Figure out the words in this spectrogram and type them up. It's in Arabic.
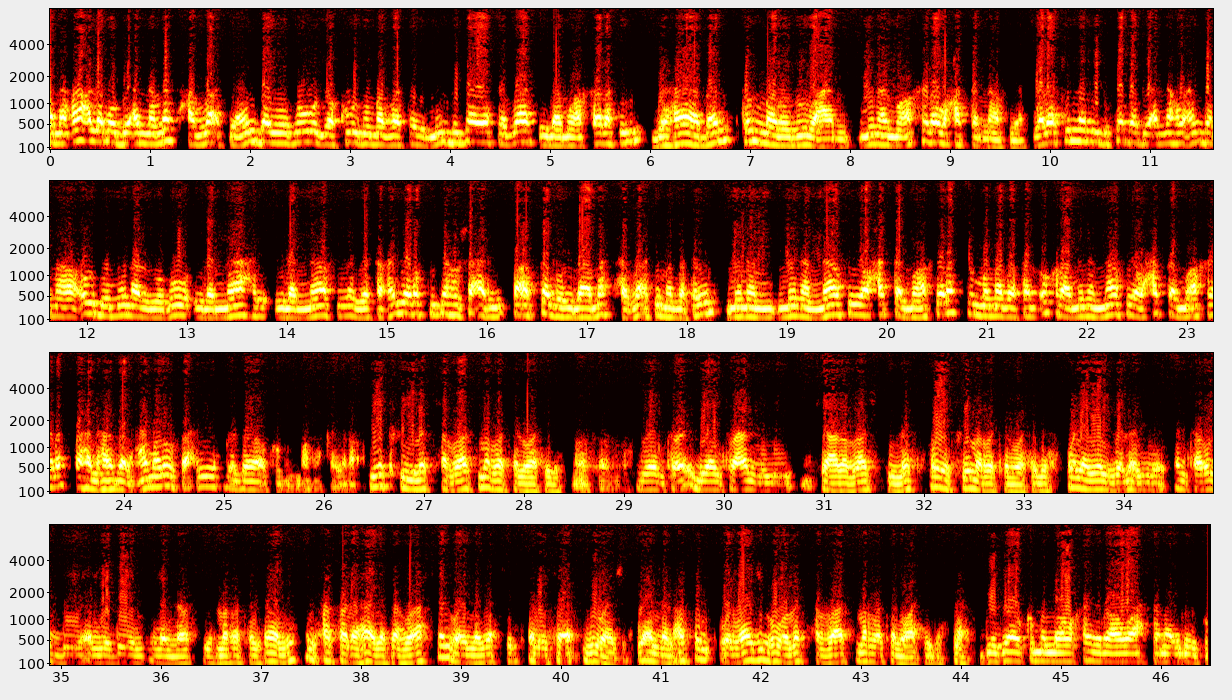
أنا أعلم بأن مسح الرأس عند الوضوء يكون مرتين من بداية الرأس إلى مؤخرة ذهابا ثم رجوعا من المؤخرة وحتى الناصية ولكنني بسبب أنه عندما أعود من الوضوء إلى الناحية إلى الناصية يتغير اتجاه شعري فأضطر إلى مسح الرأس مرتين من من الناصية وحتى المؤخرة ثم مرة أخرى من الناصية وحتى المؤخرة. فهل هذا العمل صحيح؟ جزاكم الله خيرا. يكفي مسح الرأس مرة واحدة. ما شاء بأن شعر الرأس بالمسح ويكفي مرة واحدة. ولا يلزم أن أن تردي اليدين إلى الناصية مرة ثانية. إن حصل هذا فهو أحسن وإن لم يحصل فليس بواجب. لأن الأصل والواجب هو مسح الرأس مرة واحدة. نعم. جزاكم الله خيرا وأحسن إليكم.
